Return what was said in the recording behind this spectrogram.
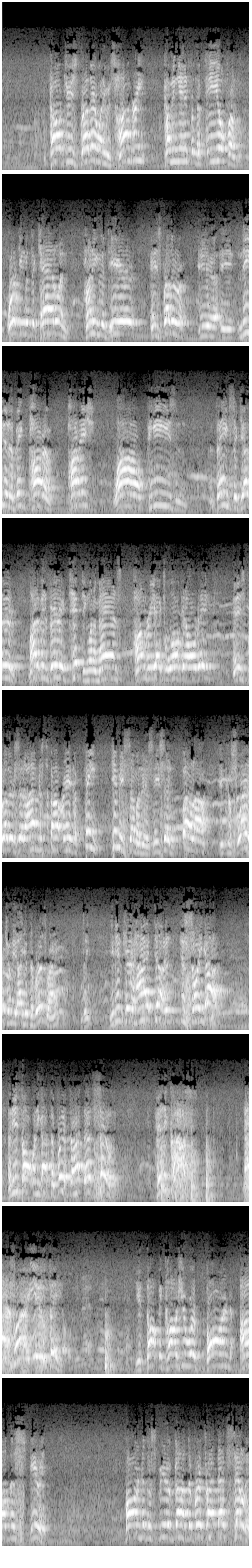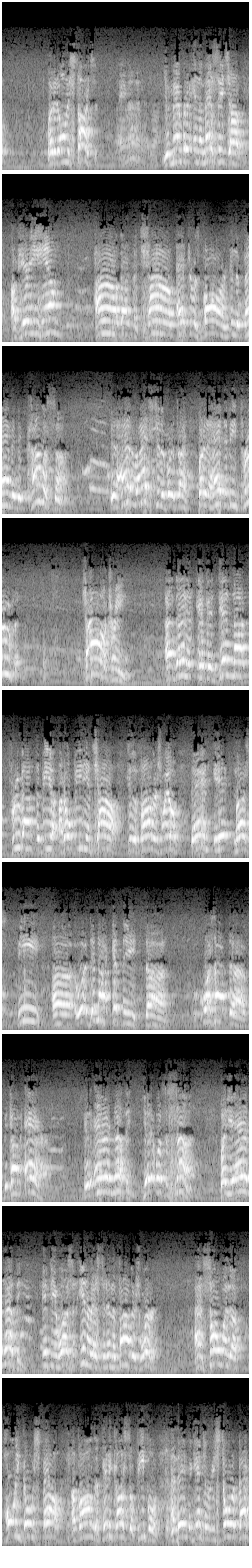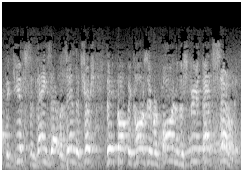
Called to his brother when he was hungry, coming in from the field, from working with the cattle and hunting the deer. And his brother he, uh, he needed a big pot of pottage, wild peas, and, and things together. Might have been very tempting when a man's hungry after walking all day. And his brother said, I'm just about ready to faint. Give me some of this. And he said, Well, uh, if you'll swear to me, I'll get the birthright. See? He didn't care how he'd done it, just so he got it. And he thought when he got the birthright, that settled it. Pentecost, that's where you failed. You thought because you were born of the Spirit, born of the Spirit of God, the birthright, that settled it. But it only starts it. Amen. You remember in the message of, of Hear Ye Him? How that the child, after it was born in the family, become a son. It had rights to the birthright, but it had to be proven. Child trained. And then it, if it did not prove out to be a, an obedient child to the Father's will, then it must be, uh, did not get the, the was not uh, become heir. It heired nothing, yet it was a son. But he heired nothing if he wasn't interested in the Father's work. And so when the Holy Ghost fell upon the Pentecostal people and they began to restore back the gifts and things that was in the church, they thought because they were born of the Spirit, that settled it.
